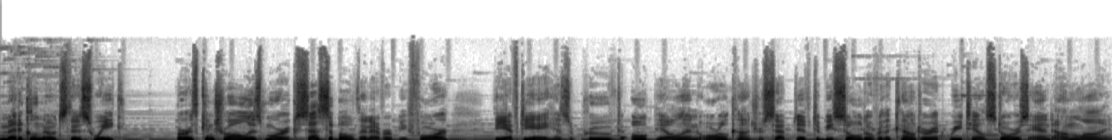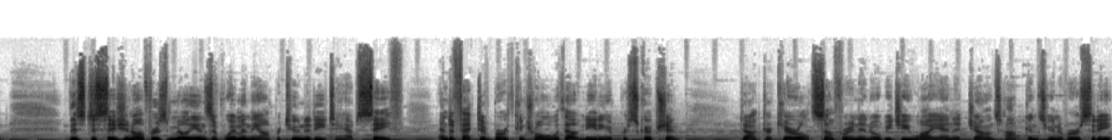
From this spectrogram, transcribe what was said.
Medical notes this week birth control is more accessible than ever before. The FDA has approved Opill, an oral contraceptive, to be sold over the counter at retail stores and online. This decision offers millions of women the opportunity to have safe and effective birth control without needing a prescription. Dr. Carol Sufrin, an OBGYN at Johns Hopkins University,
